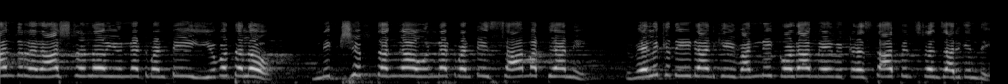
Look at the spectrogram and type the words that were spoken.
ఆంద్రరాష్ట్రంలో ఉన్నటువంటి యువతలో నిక్షిప్తంగా ఉన్నటువంటి సామర్థ్యాన్ని వెలుకి తీయడానికి ఇవన్నీ కూడా నేను ఇక్కడ స్థాపించడం జరిగింది.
